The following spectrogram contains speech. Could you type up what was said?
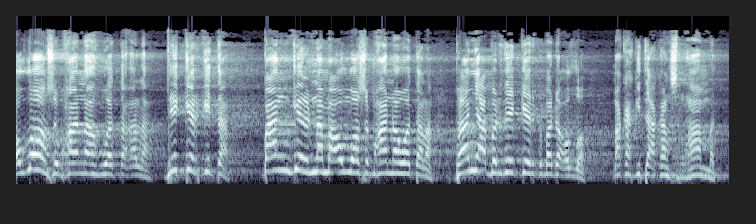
Allah Subhanahu wa taala. Zikir kita, panggil nama Allah Subhanahu wa taala, banyak berzikir kepada Allah, maka kita akan selamat.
